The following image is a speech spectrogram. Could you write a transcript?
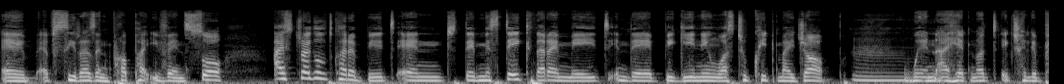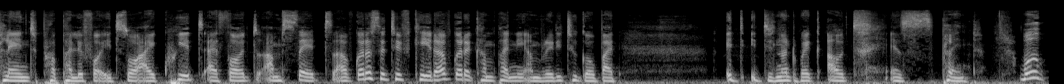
a, a serious and proper events. So I struggled quite a bit, and the mistake that I made in the beginning was to quit my job mm. when I had not actually planned properly for it. So I quit. I thought I'm set. I've got a certificate. I've got a company. I'm ready to go, but. It, it did not work out as planned. Well,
